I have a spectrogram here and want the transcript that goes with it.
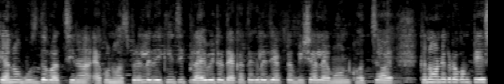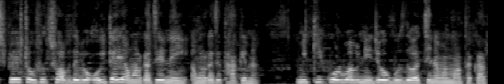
কেন বুঝতে পারছি না, এখন হসপিটালে দেখিয়েছি প্রাইভেটে দেখাতে গেলে যে একটা বিশাল অ্যামাউন্ট খরচা হয়। কেন অনেক রকম টেস্ট ফেস্ট ওষুধ সব দেবে, ওইটাই আমার কাছে নেই, আমার কাছে থাকে না। আমি কি করব? আমি নিজেও বুঝতে পারছি না, আমার মাথা কাজ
